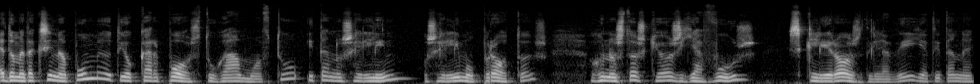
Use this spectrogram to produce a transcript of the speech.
Εν τω μεταξύ να πούμε ότι ο καρπός του γάμου αυτού ήταν ο Σελίμ, ο Σελίμ ο πρώτος, γνωστός και ως Γιαβούζ, σκληρός δηλαδή, γιατί ήταν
